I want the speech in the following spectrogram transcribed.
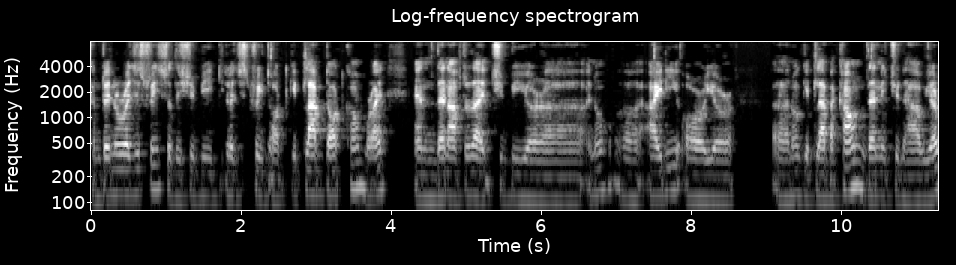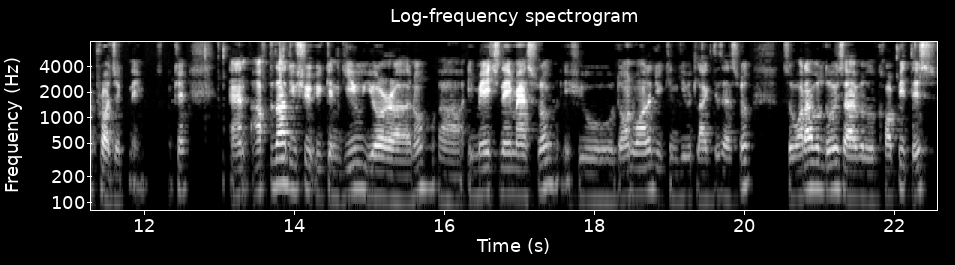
container registry. So this should be registry.gitlab.com right? And then after that it should be your uh, you know uh, id or your uh, no gitlab account. Then it should have your project name okay. And after that you should you can give your uh, you know uh, image name as well. If you don't want it you can give it like this as well. So what i will do is i will copy this.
